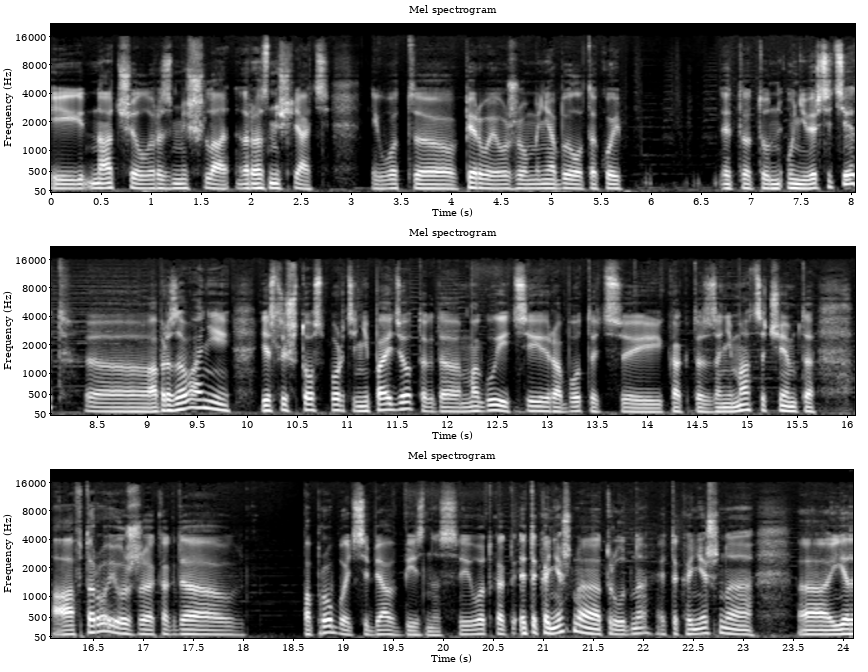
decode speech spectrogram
и начал размышля... размышлять. И вот э, первое уже у меня было такой этот университет э, образований. Если что в спорте не пойдет, тогда могу идти работать и как-то заниматься чем-то. А второй уже, когда попробовать себя в бизнес. И вот как это, конечно, трудно. Это, конечно, э, я,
